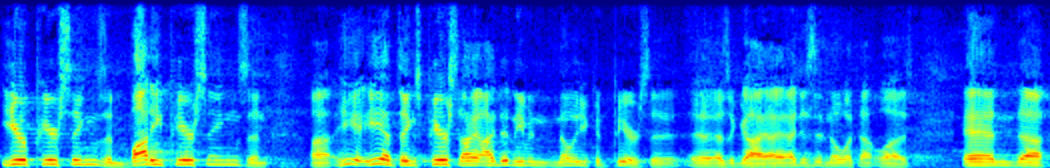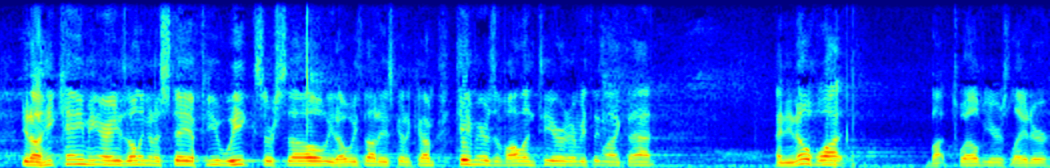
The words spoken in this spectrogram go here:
ear piercings and body piercings, and uh, he, he had things pierced I, I didn't even know you could pierce uh, uh, as a guy. I, I, just didn't know what that was. And, uh, you know, he came here. He was only going to stay a few weeks or so. You know, we thought he was going to come. Came here as a volunteer and everything like that. And you know what? About 12 years later,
